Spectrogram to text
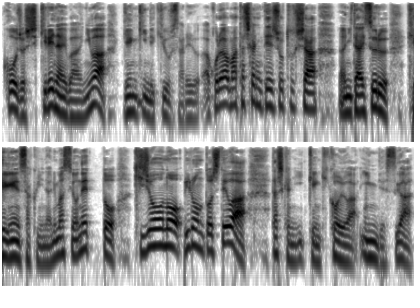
控除しきれない場合には現金で給付される。これはまあ確かに低所得者に対する軽減策になりますよねと、机上の理論としては確かに一見聞こえはいいんですが、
